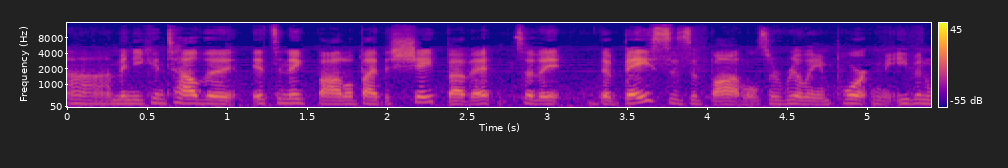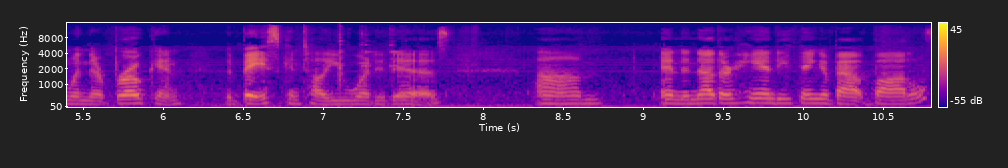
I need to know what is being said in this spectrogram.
Um, and you can tell that it's an ink bottle by the shape of it. So the, the bases of bottles are really important. Even when they're broken, the base can tell you what it is. Um, and another handy thing about bottles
